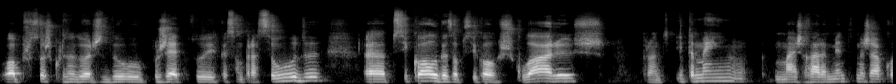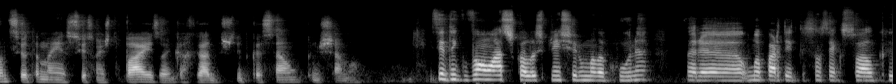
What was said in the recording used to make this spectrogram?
ou professores coordenadores do projeto de Educação para a Saúde, uh, psicólogas ou psicólogos escolares, pronto, e também mais raramente, mas já aconteceu também associações de pais ou encarregados de educação que nos chamam. Sentem que vão às escolas preencher uma lacuna para uma parte da educação sexual que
